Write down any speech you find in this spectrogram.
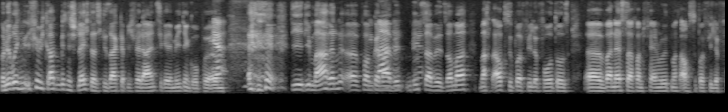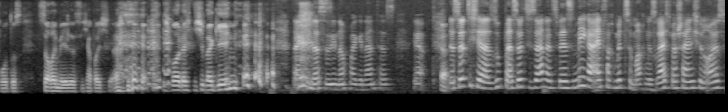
Und übrigens, ich fühle mich gerade ein bisschen schlecht, dass ich gesagt habe, ich wäre der Einzige in der Mediengruppe. Ja. Ähm, die, die Maren äh, vom die Kanal Maren, Minster ja. will Sommer macht auch super viele Fotos. Äh, Vanessa von Fanroot macht auch super viele Fotos. Sorry Mädels, ich habe euch, äh, ich wollte euch nicht übergehen. Danke, dass du sie nochmal genannt hast. Ja. ja. Das hört sich ja super, es hört sich so an, als wäre es mega einfach mitzumachen. Es reicht wahrscheinlich von euch,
